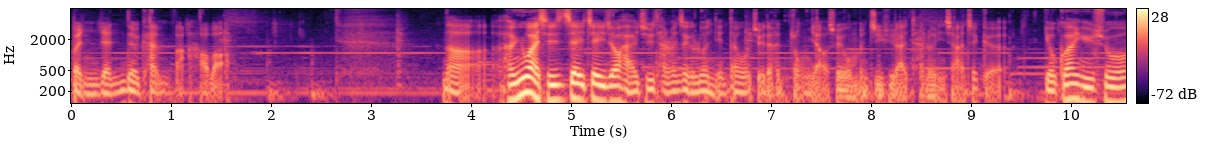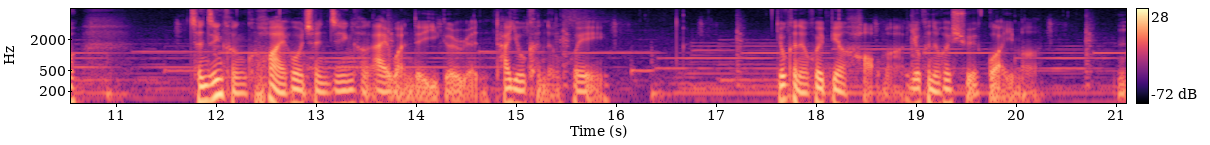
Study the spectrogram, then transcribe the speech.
本人的看法，好不好？那很意外，其实这这一周还继续谈论这个论点，但我觉得很重要，所以我们继续来谈论一下这个有关于说曾经很坏或曾经很爱玩的一个人，他有可能会有可能会变好吗？有可能会学乖吗？嗯，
